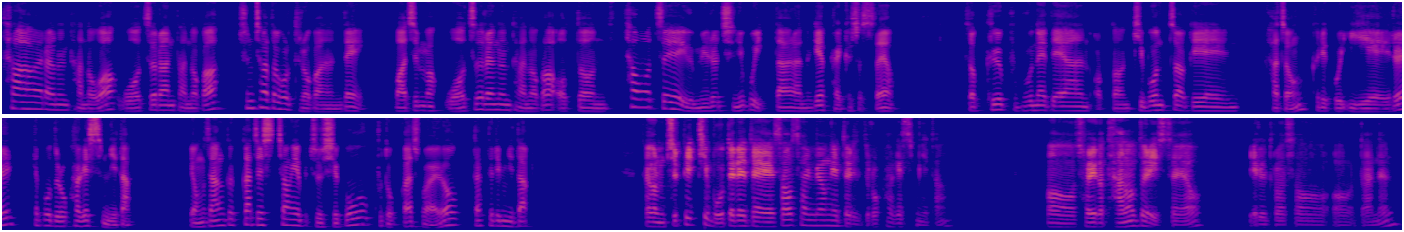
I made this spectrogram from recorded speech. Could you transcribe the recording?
스타라는 단어와 워즈라는 단어가 순차적으로 들어가는데 마지막 워즈라는 단어가 어떤 스타워즈의 의미를 지니고 있다라는 게 밝혀졌어요. 그래서 그 부분에 대한 어떤 기본적인 가정 그리고 이해를 해보도록 하겠습니다. 영상 끝까지 시청해 주시고 구독과 좋아요 부탁드립니다. 자, 그럼 GPT 모델에 대해서 설명해 드리도록 하겠습니다. 어, 저희가 단어들이 있어요. 예를 들어서 어, 나는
